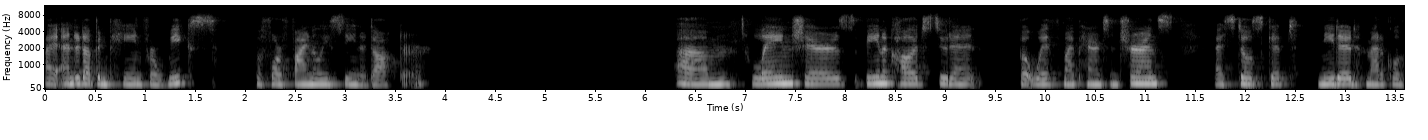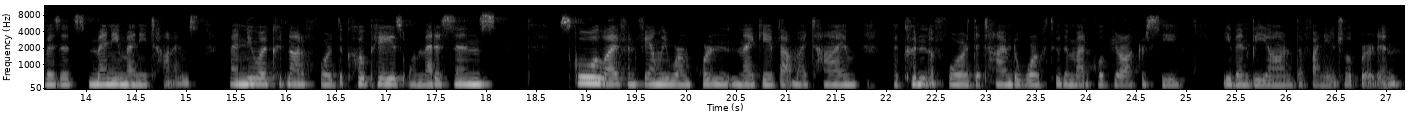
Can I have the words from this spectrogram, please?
I ended up in pain for weeks before finally seeing a doctor. Um, Lane shares, being a college student, but with my parents' insurance, I still skipped needed medical visits many, many times. I knew I could not afford the copays or medicines. School, life, and family were important, and I gave that my time. I couldn't afford the time to work through the medical bureaucracy, even beyond the financial burden.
